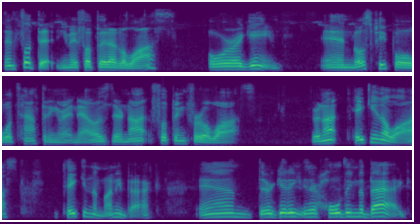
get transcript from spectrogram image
then flip it. You may flip it at a loss or a gain. And most people, what's happening right now is they're not flipping for a loss. They're not taking a loss, taking the money back, and they're getting they're holding the bag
